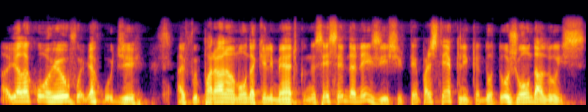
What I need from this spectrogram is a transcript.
Aí ela correu, foi me acudir. Aí fui parar na mão daquele médico. Não sei se ainda nem existe. Tem, parece que tem a clínica, doutor João da Luz.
